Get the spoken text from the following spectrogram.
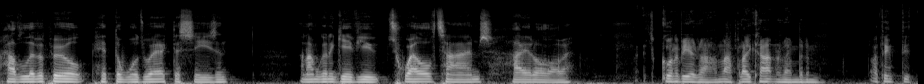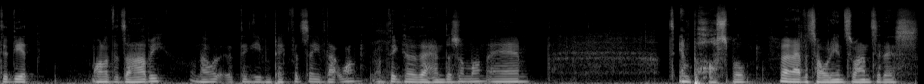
have Liverpool hit the woodwork this season? And I'm going to give you 12 times higher or lower. It's going to be around that, but I can't remember them. I think they did hit one of the Derby. No, I think even Pickford saved that one. I'm thinking of the Henderson one. Um, it's impossible for an Evertonian to answer this.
